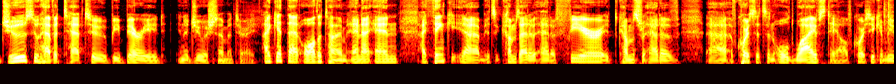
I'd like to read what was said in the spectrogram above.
Jews who have a tattoo be buried in a Jewish cemetery? I get that all the time, and I and I think uh, it's, it comes out of out of fear. It comes out of, uh, of course, it's an old wives' tale. Of course, you can be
